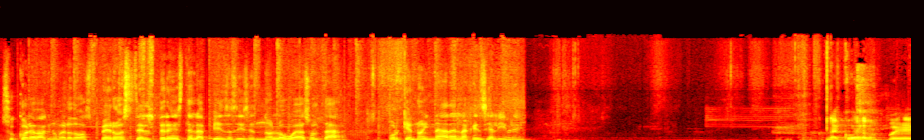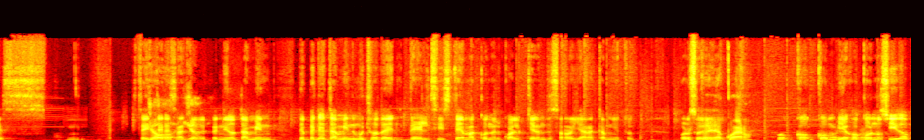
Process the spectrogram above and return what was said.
su coreback número dos, pero hasta el 3 te la piensas y dices, no lo voy a soltar. Porque no hay nada en la agencia libre. De acuerdo. Pues está Yo- interesante, yo- dependiendo también, depende también mucho de- del sistema con el cual quieran desarrollar a Cam Newton. Por eso Estoy de acuerdo. Con, viejo conocido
